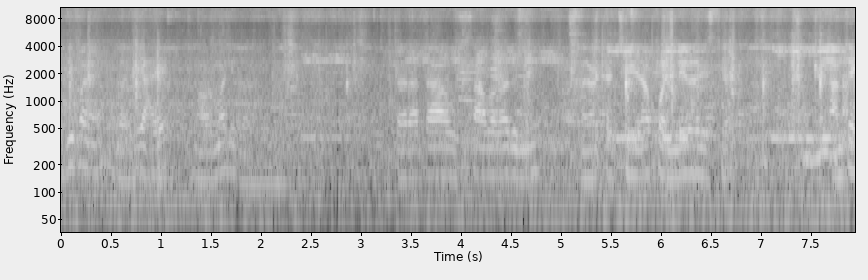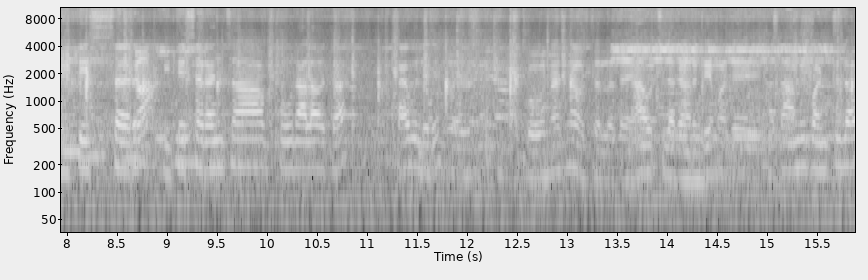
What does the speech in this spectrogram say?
गर्दी पण आहे. गर्दी आहे. नॉर्मली तर आता उत्साह बघा तुम्ही. मला वाटतं चेहरा पडलेला दिसतोय. आमच्या हितेश सर? हितेश सरांचा फोन आला होता. काय बोलले ते? फोनच नाही उचलला हा, उचलला. गर्दीमध्ये. आता आम्ही बंटूला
